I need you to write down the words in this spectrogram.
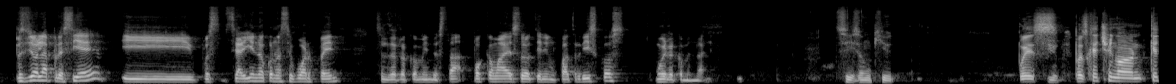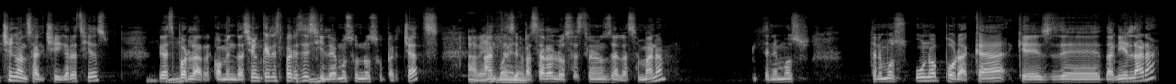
pues yo la aprecié y pues si alguien no conoce Warpaint, se los recomiendo. Está poca madre, solo tienen cuatro discos, muy recomendable. Sí, son cute. Pues, pues qué chingón, qué chingón, Salchi. Gracias. Gracias por la recomendación. ¿Qué les parece si leemos unos superchats A ver, antes de pasar a los estrenos de la semana? Tenemos, tenemos uno por acá que es de Daniel Lara,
